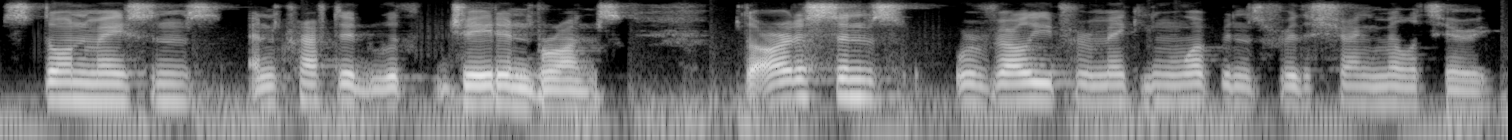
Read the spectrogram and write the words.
stonemasons, and crafted with jade and bronze. The artisans were valued for making weapons for the Shang military.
